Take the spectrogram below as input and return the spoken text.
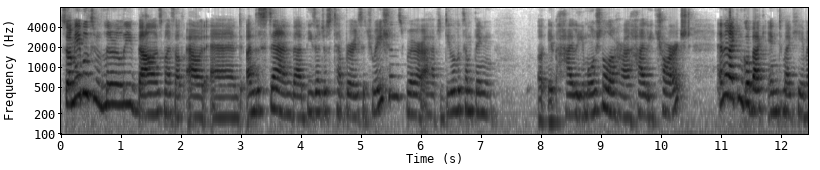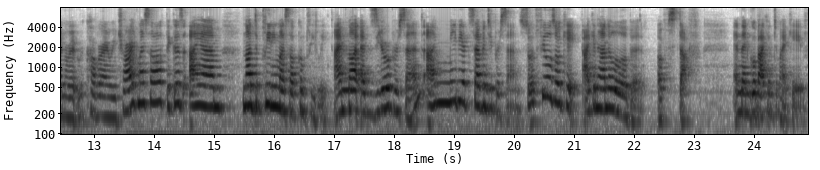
So I'm able to literally balance myself out and understand that these are just temporary situations where I have to deal with something uh, highly emotional or highly charged. And then I can go back into my cave and re- recover and recharge myself because I am not depleting myself completely. I'm not at 0%, I'm maybe at 70%. So it feels okay. I can handle a little bit of stuff and then go back into my cave.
